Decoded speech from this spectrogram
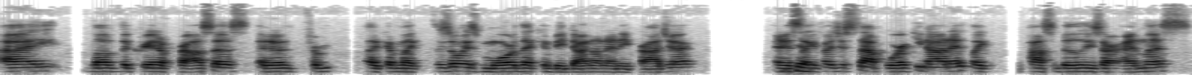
I love the creative process, and from like I'm like, there's always more that can be done on any project, and it's like if I just stop working on it, like the possibilities are endless.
